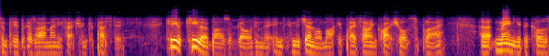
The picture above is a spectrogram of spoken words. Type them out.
simply because of our manufacturing capacity. Kilo, kilo bars of gold in the in, in, the general marketplace are in quite short supply, uh, mainly because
